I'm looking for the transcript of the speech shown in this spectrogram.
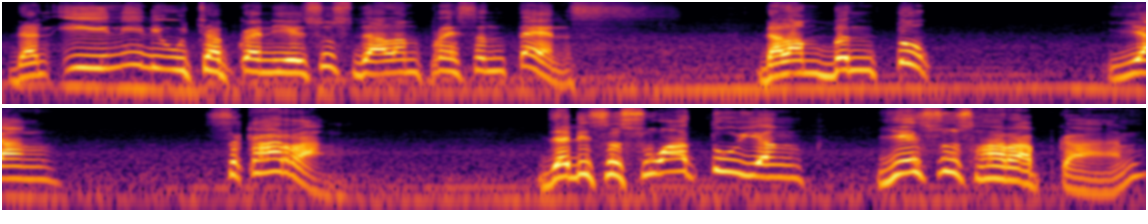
Dan ini diucapkan Yesus dalam present tense. Dalam bentuk yang sekarang. Jadi sesuatu yang Yesus harapkan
